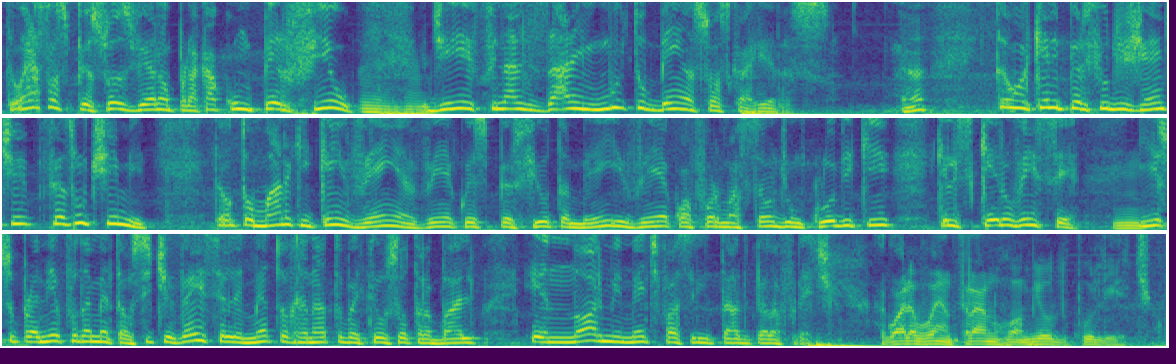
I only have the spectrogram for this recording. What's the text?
Então essas pessoas vieram para cá com um perfil uhum. de finalizarem muito bem as suas carreiras. Né? Então aquele perfil de gente fez um time. Então tomara que quem venha, venha com esse perfil também e venha com a formação de um clube que, que eles queiram vencer. Uhum. E isso para mim é fundamental. Se tiver esse elemento, o Renato vai ter o seu trabalho enormemente facilitado pela frente. Agora eu vou entrar no Romildo político.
